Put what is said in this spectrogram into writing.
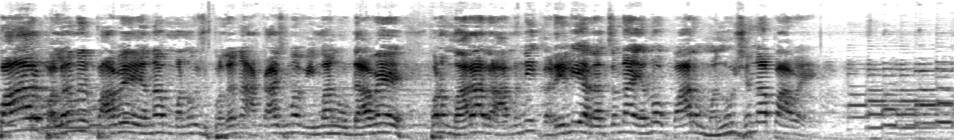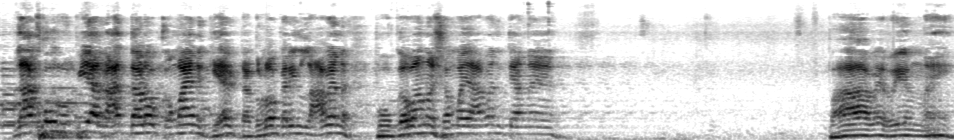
પાર ભલન પાવે, એના મનુષ્ય ભલન આકાશમાં વિમાન ઉડાવે, પણ મારા રામની ઘડેલી આ રચના એનો પાર મનુષ્ય ના પાવે. લાખો રૂપિયા રાત દાડો કમાઈને ઘેર ઢગલો કરીને લાવે ને ભોગવવાનો સમય આવે ને ત્યાંને. ભાવે રેમ નહીં.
